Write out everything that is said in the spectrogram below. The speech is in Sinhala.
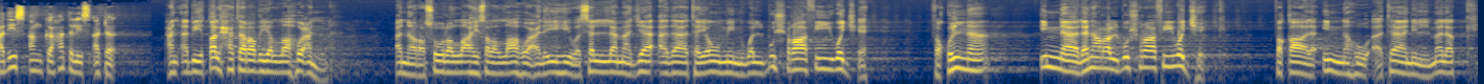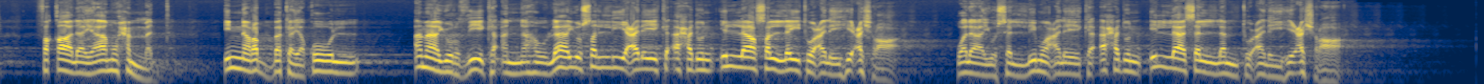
حديث أنك هتلس أت عن أبي طلحة رضي الله عنه أن رسول الله صلى الله عليه وسلم جاء ذات يوم والبشرى في وجهه فقلنا إنا لنرى البشرى في وجهك. فقال إنه أتاني الملك. فقال يا محمد إن ربك يقول أما يرضيك أنه لا يصلي عليك أحد إلا صليت عليه عشرا. ولا يسلم عليك احد الا سلمت عليه عشرا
